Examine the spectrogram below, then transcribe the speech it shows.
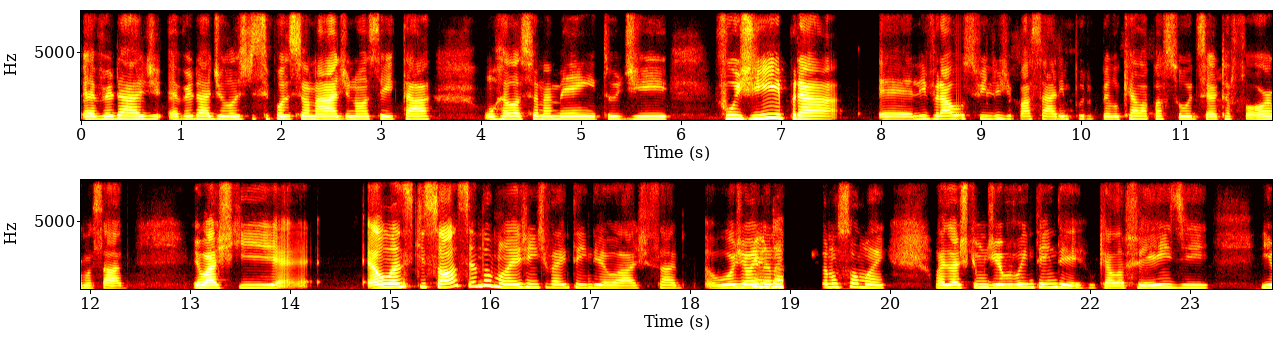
É verdade, é verdade. O lance de se posicionar, de não aceitar um relacionamento, de fugir para é, livrar os filhos de passarem por, pelo que ela passou, de certa forma, sabe? Eu acho que é, é um lance que só sendo mãe a gente vai entender, eu acho, sabe? Hoje eu ainda não eu não sou mãe, mas acho que um dia eu vou entender o que ela fez e, e,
